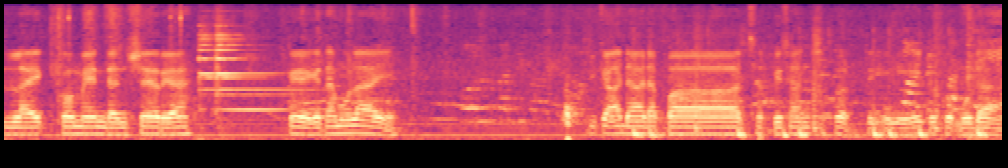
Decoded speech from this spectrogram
like comment dan share ya. Oke kita mulai jika ada dapat servisan seperti ini cukup mudah.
